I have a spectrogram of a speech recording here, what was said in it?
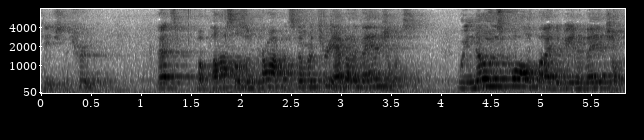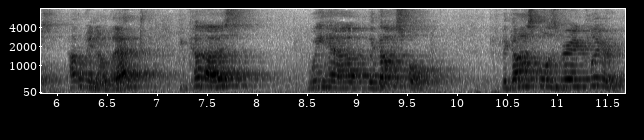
teach the truth. That's apostles and prophets. Number three, how about evangelists? We know who's qualified to be an evangelist. How do we know that? Because we have the gospel. The gospel is very clear.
